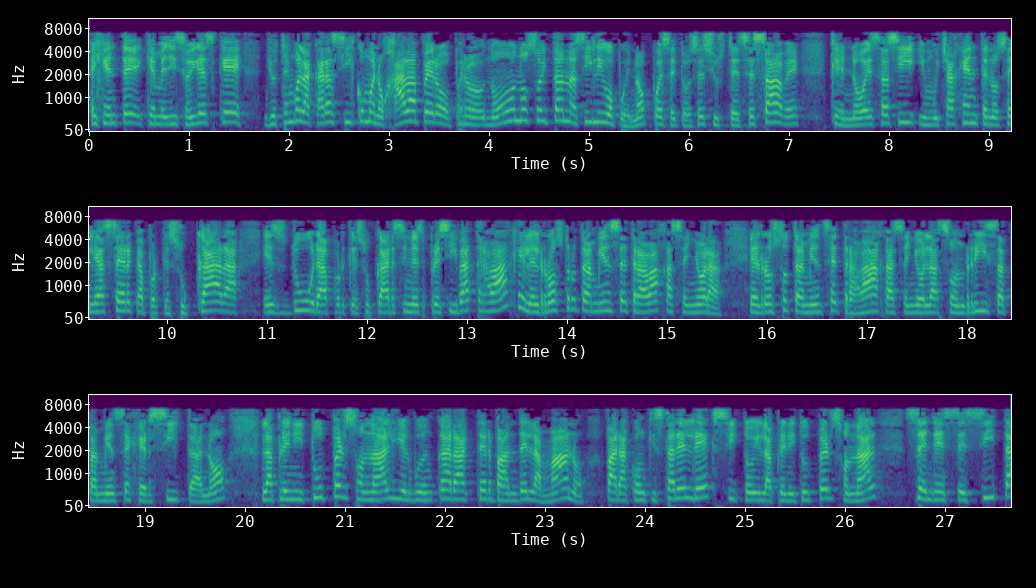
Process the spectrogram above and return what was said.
Hay gente que me dice, oiga, es que yo tengo la cara así como enojada, pero, pero no, no soy tan así. Le digo, pues no, pues entonces si usted se sabe que no es así y mucha gente no se le acerca porque su cara es dura, porque su cara es inexpresiva, trabaje. El rostro también se trabaja, señora. El rostro también se trabaja, señor. La sonrisa también se ejercita, ¿no? La plenitud personal y el buen carácter van de la mano. Para conquistar el éxito y la plenitud personal, se necesita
